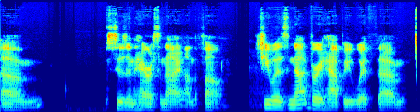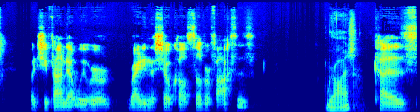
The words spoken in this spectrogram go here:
um, Susan Harris and I on the phone. She was not very happy with um, when she found out we were writing the show called Silver Foxes Right. because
